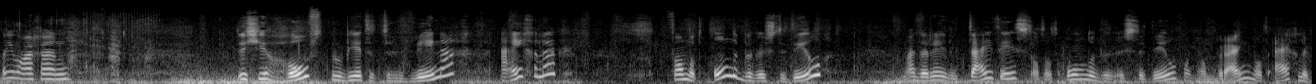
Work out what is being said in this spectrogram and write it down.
Goedemorgen. Dus je hoofd probeert het te winnen, eigenlijk, van dat onderbewuste deel maar de realiteit is dat dat onderbewuste deel van jouw brein, wat eigenlijk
